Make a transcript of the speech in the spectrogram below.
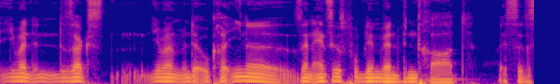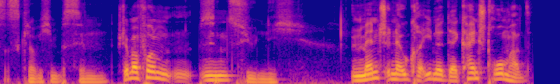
jemand, in, du sagst, jemand in der Ukraine, sein einziges Problem wäre ein Windrad. Weißt du, das ist, glaube ich, ein bisschen, Stell dir mal vor, ein, ein, zynisch. ein Mensch in der Ukraine, der keinen Strom hat,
